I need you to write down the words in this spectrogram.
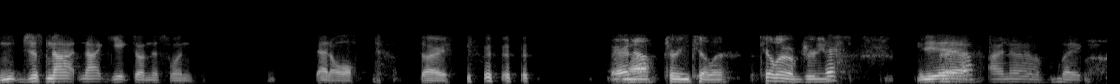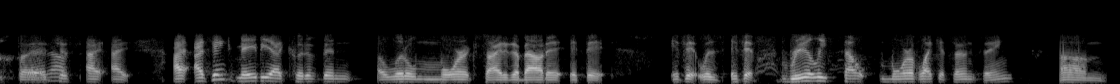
n- just not not geeked on this one at all. Sorry. Fair no, enough. Dream killer, killer of dreams. Yeah. I know. Like, but Fair it's just I, I I I think maybe I could have been a little more excited about it if it if it was if it really felt more of like its own thing. Um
